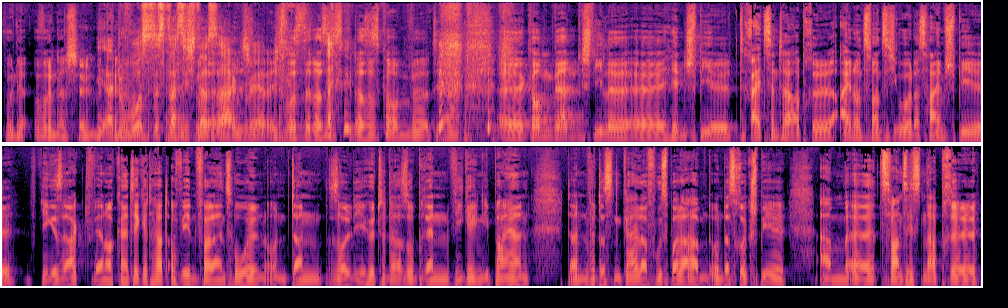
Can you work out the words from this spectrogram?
Wunderschön. Ja, du wusstest, dass ich, ich das sagen ich, werde. Ich wusste, dass es, dass es kommen wird, ja. äh, kommen werden die Spiele, äh, Hinspiel 13. April, 21 Uhr, das Heimspiel. Wie gesagt, wer noch kein Ticket hat, auf jeden Fall eins holen und dann soll die Hütte da so brennen wie gegen die Bayern. Dann wird es ein geiler Fußballerabend und das Rückspiel am äh, 20. April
